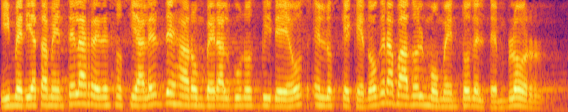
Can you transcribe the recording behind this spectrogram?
Inmediatamente las redes sociales dejaron ver algunos videos en los que quedó grabado el momento del temblor.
